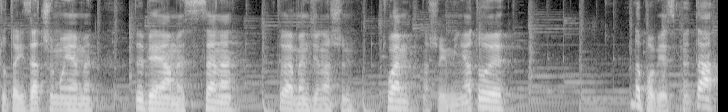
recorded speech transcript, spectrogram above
Tutaj zatrzymujemy, wybieramy scenę, która będzie naszym tłem naszej miniatury. No powiedzmy ta.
